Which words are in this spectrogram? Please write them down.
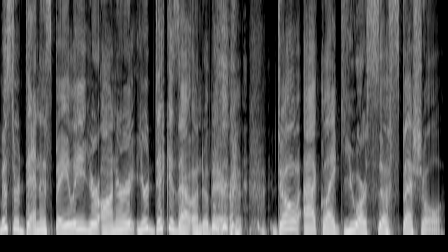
Mr. Dennis Bailey, your honor, your dick is out under there. Don't act like you are so special.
